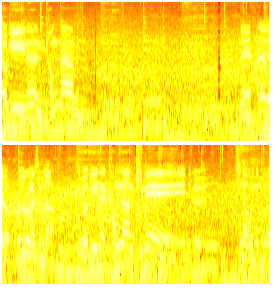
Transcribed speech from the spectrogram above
여기는 경남. 네 안녕하세요. 로드로맨스입니다. 지금 여기는 경남 김해를 지나고 있는데요.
